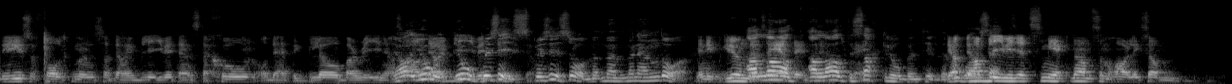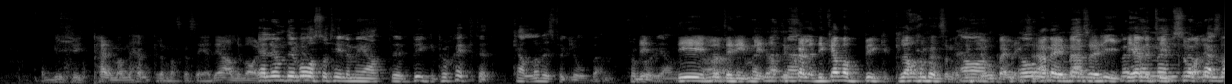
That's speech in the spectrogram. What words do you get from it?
det är ju så folkmun så att det har ju blivit en station och det heter Globe Arena. Alltså, Ja, jo, jo precis, liksom. precis så. Men, men, ändå. Men i grunden Alla, så heter allt- det inte alla har alltid sagt Globen till det. Har- det har blivit ett smeknamn som har liksom blivit permanent eller man ska säga. Det har aldrig varit... Eller om det var så till och med att eh, byggprojektet kallades för Globen från Det, början. det Ja, låter rimligt. men- att det, men- själva, det kan vara byggplanen som heter Globen liksom. ja, men, men, alltså ritningar men, men, men, typ så men själva liksom.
